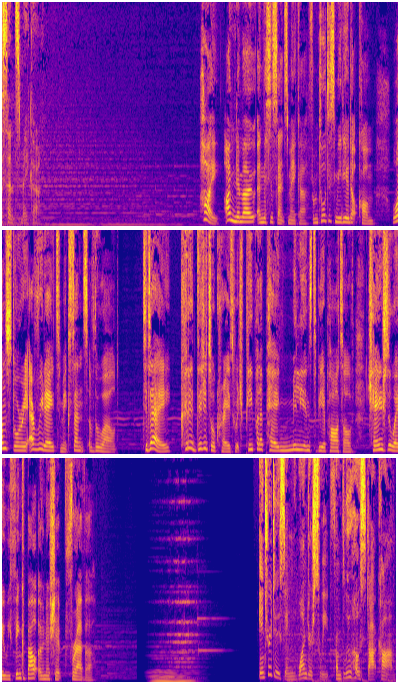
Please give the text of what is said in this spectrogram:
Sensemaker. Hi, I'm Nimo, and this is Sensemaker from tortoisemedia.com. One story every day to make sense of the world. Today, could a digital craze which people are paying millions to be a part of change the way we think about ownership forever? Introducing Wondersuite from Bluehost.com.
